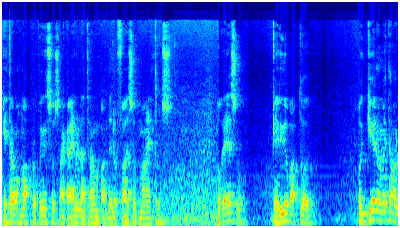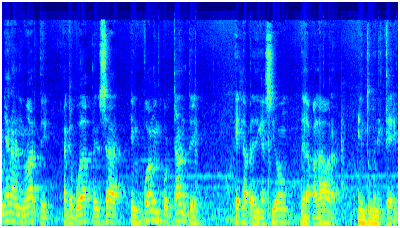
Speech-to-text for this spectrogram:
estamos más propensos a caer en la trampa de los falsos maestros. Por eso, querido pastor, hoy quiero en esta mañana animarte a que puedas pensar en cuán importante es la predicación de la palabra en tu ministerio.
